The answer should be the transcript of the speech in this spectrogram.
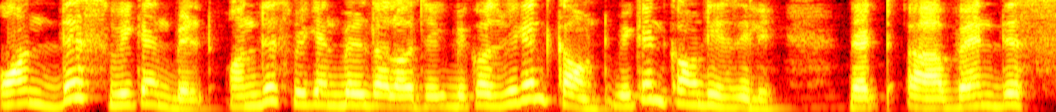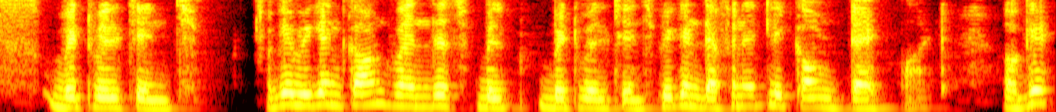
on this we can build. On this we can build the logic because we can count. We can count easily that uh, when this bit will change. Okay? We can count when this bit will change. We can definitely count that part. Okay?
